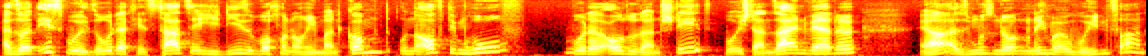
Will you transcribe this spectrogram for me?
Also es ist wohl so, dass jetzt tatsächlich diese Woche noch jemand kommt und auf dem Hof, wo das Auto dann steht, wo ich dann sein werde, ja, also ich muss nur noch nicht mal irgendwo hinfahren,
